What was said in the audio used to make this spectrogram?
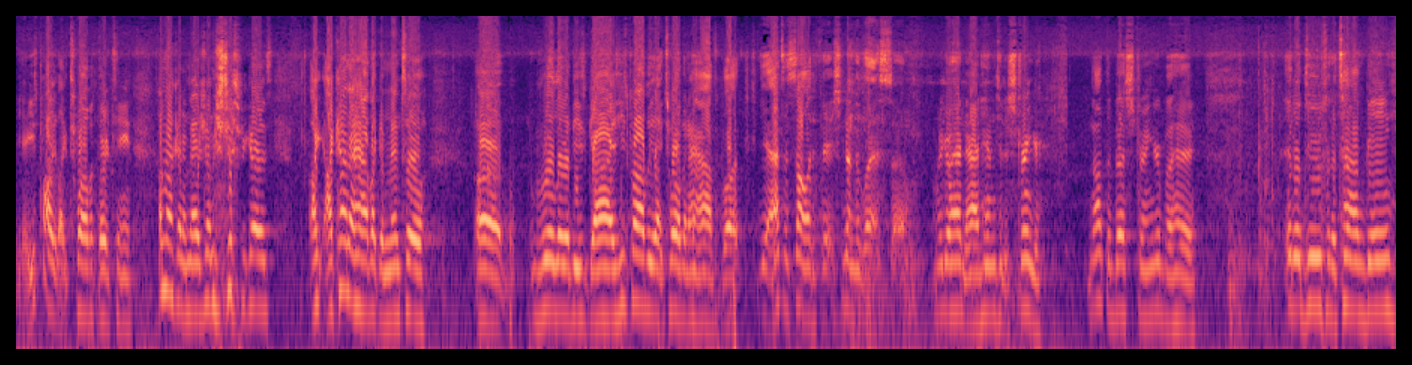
Yeah, he's probably like 12 or 13. I'm not going to measure him just because I, I kind of have like a mental uh, ruler of these guys. He's probably like 12 and a half, but yeah, that's a solid fish nonetheless. So I'm going to go ahead and add him to the stringer. Not the best stringer, but hey, it'll do for the time being.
